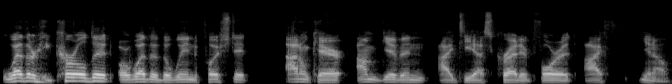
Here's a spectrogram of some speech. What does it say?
whether he curled it or whether the wind pushed it, I don't care. I'm giving ITS credit for it. I, you know,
